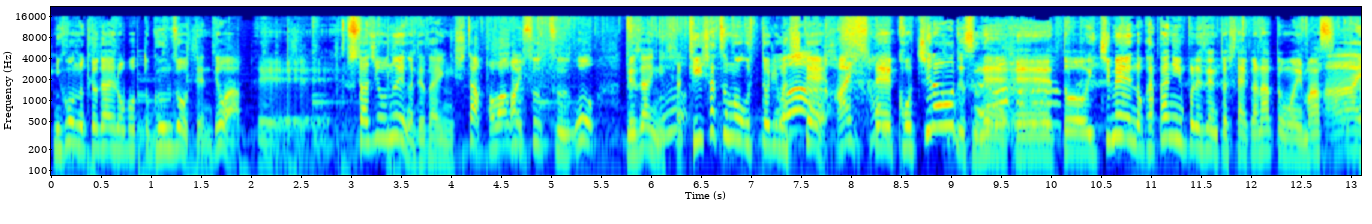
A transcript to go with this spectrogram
日本の巨大ロボット群像展では、えースタジオヌエがデザインしたパワードスーツをデザインにした T シャツも売っておりまして、はいえーこちらをですね、えー、と1名の方にプレゼントしたいかなと思います。はい、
